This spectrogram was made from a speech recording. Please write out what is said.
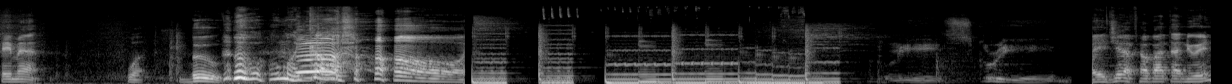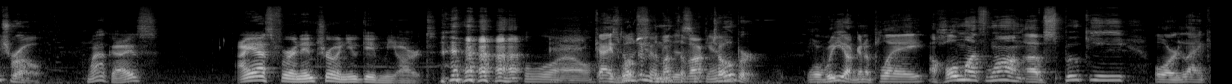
Hey, Matt. What? Boo. Oh, oh my gosh! Oh. Please scream. Hey, Jeff, how about that new intro? Wow, guys. I asked for an intro and you gave me art. Wow. Guys, Don't welcome to the month this of again. October, where we are going to play a whole month long of spooky or like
